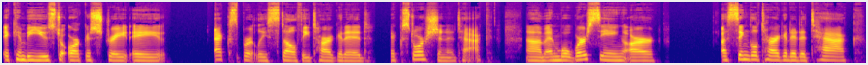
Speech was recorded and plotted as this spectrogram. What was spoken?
it can be used to orchestrate a expertly stealthy targeted extortion attack. Um, and what we're seeing are a single targeted attack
